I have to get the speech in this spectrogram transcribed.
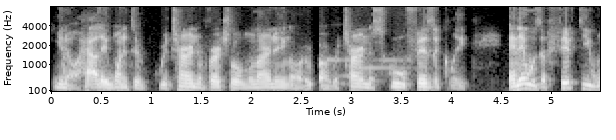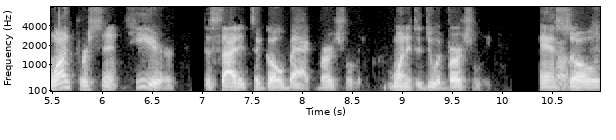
you know, how they wanted to return to virtual learning or, or return to school physically, and it was a fifty-one percent here decided to go back virtually, wanted to do it virtually. And so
